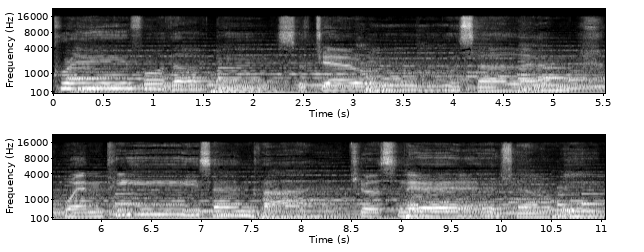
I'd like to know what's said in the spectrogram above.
Pray for the peace of Jerusalem when peace and righteousness shall reign.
